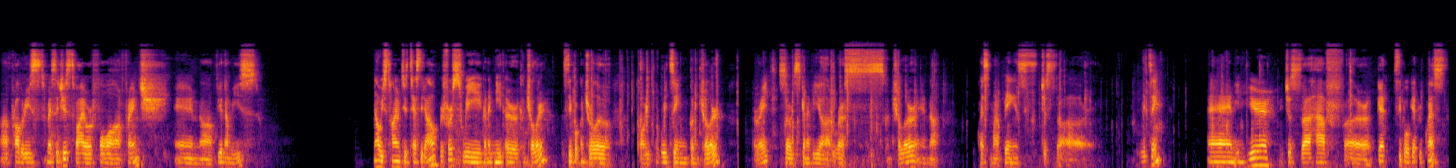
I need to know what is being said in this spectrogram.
uh, properties messages file for French and uh, Vietnamese. Now it's time to test it out. But first we're gonna need a controller, a simple controller called greeting controller. Alright, so it's gonna be a REST controller and uh, request mapping is just uh, written and in here we just uh, have uh, get simple get request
